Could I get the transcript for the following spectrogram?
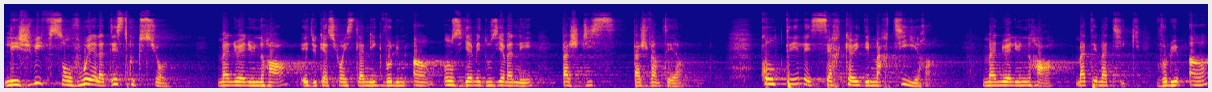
Les juifs sont voués à la destruction. Manuel Unra, Éducation islamique, volume 1, 11e et 12e année, page 10, page 21. Comptez les cercueils des martyrs. Manuel Unra, Mathématiques, volume 1,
